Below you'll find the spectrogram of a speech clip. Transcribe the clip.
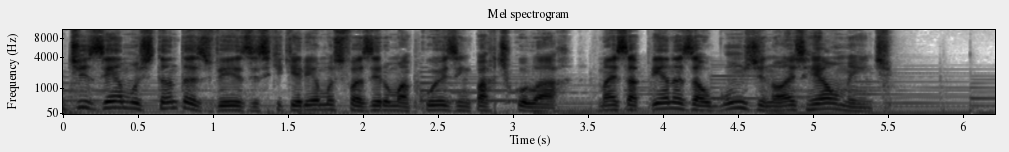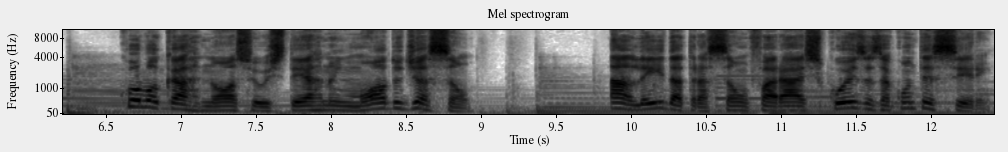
Dizemos tantas vezes que queremos fazer uma coisa em particular, mas apenas alguns de nós realmente. Colocar nosso eu externo em modo de ação. A lei da atração fará as coisas acontecerem.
